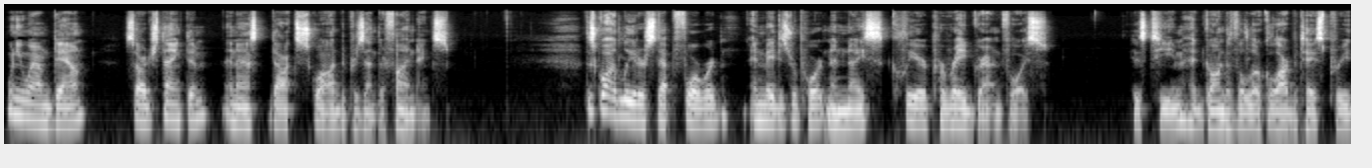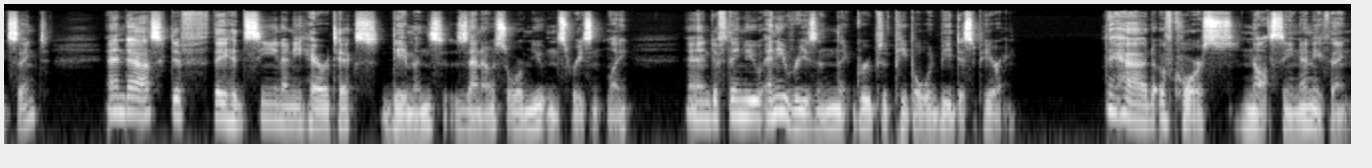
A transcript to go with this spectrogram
When he wound down, Sarge thanked him and asked Doc's squad to present their findings. The squad leader stepped forward and made his report in a nice, clear parade ground voice. His team had gone to the local Arbites precinct and asked if they had seen any heretics, demons, Xenos, or mutants recently, and if they knew any reason that groups of people would be disappearing. They had, of course, not seen anything,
